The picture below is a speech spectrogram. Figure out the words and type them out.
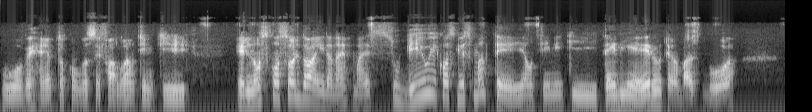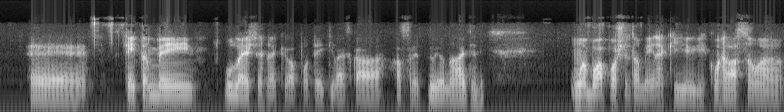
O Overhampton, como você falou, é um time que ele não se consolidou ainda, né? Mas subiu e conseguiu se manter. E é um time que tem dinheiro, tem uma base boa. É, tem também o Leicester, né? Que eu apontei que vai ficar à frente do United. Uma boa aposta também, né? Que com relação a,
